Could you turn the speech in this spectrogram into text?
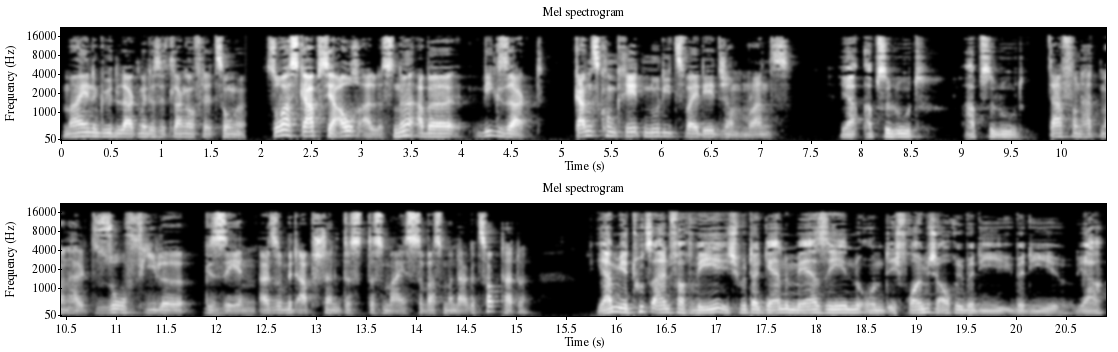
Meine Güte, lag mir das jetzt lange auf der Zunge. Sowas gab's ja auch alles, ne? Aber wie gesagt, ganz konkret nur die 2D Jump'n'Runs. Ja, absolut. Absolut. Davon hat man halt so viele gesehen. Also mit Abstand das, das meiste, was man da gezockt hatte. Ja, mir tut's einfach weh. Ich würde da gerne mehr sehen und ich freue mich auch über die, über die, ja,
